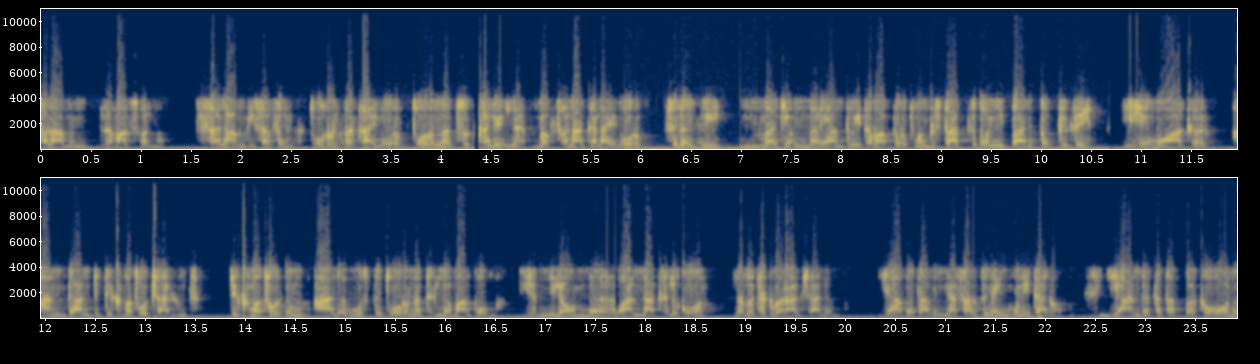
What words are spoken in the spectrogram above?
ሰላምን ለማስፈን ነው። ሰላም ቢሰፍን ጦርነት አይኖርም። ጦርነት ከሌለ መፈናቀል አይኖርም። ስለዚህ መጀመሪያ እንደው የተባበሩት መንግስታት በሚባልበት ጊዜ ይሄ መዋቅር አንዳንድ ድክመቶች አሉት። ድክመቶችም ዓለም ውስጥ ጦርነትን ለማቆም የሚለውን ዋና ተልዕኮውን ለመተግበር አልቻለም። ያ በጣም የሚያሳዝነኝ ሁኔታ ነው። ያ እንደተጠበቀ ሆኖ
